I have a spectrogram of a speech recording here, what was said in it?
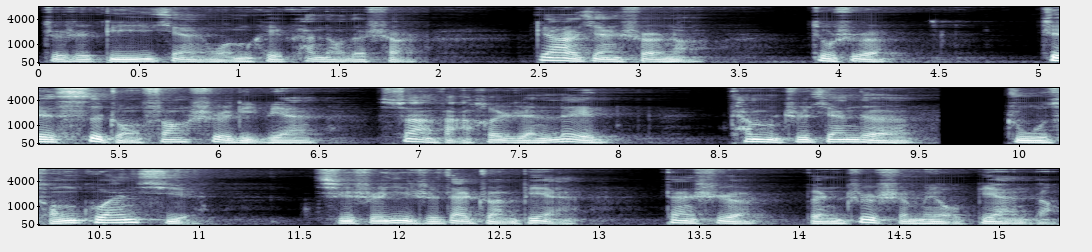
这是第一件我们可以看到的事儿。第二件事儿呢，就是这四种方式里边，算法和人类他们之间的主从关系其实一直在转变，但是本质是没有变的。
